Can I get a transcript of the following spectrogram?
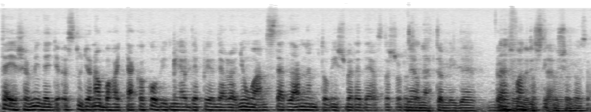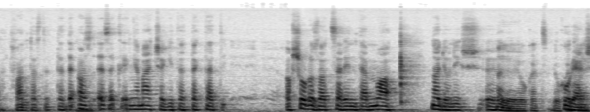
teljesen mindegy, azt ugyan abba hagyták a Covid miatt, de például a New Amsterdam, nem tudom, ismered-e azt a sorozatot? Nem láttam még, de Ez fantasztikus sorozat, fantasztikus. De az, ezek engem átsegítettek, tehát a sorozat szerintem ma nagyon is nagyon jókat, jókat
